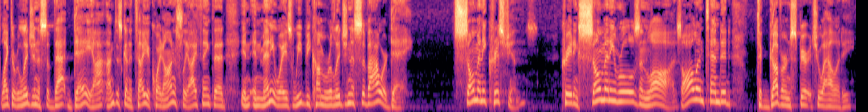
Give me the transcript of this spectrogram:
Like the religionists of that day, I, am just going to tell you quite honestly, I think that in, in many ways we've become religionists of our day. So many Christians creating so many rules and laws, all intended to govern spirituality,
